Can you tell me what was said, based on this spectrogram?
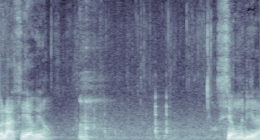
บลาเซียพี่น้องเสียงมันดีไร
